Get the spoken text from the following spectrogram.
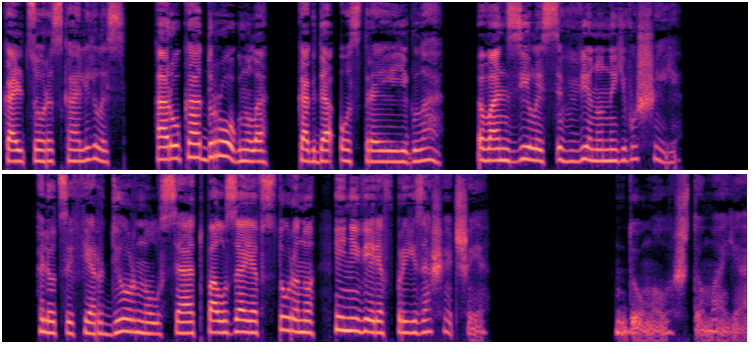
Кольцо раскалилось, а рука дрогнула, когда острая игла вонзилась в вену на его шее. Люцифер дернулся, отползая в сторону и не веря в произошедшее. «Думал, что моя»,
